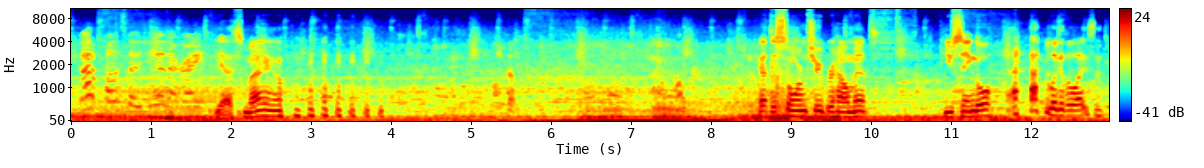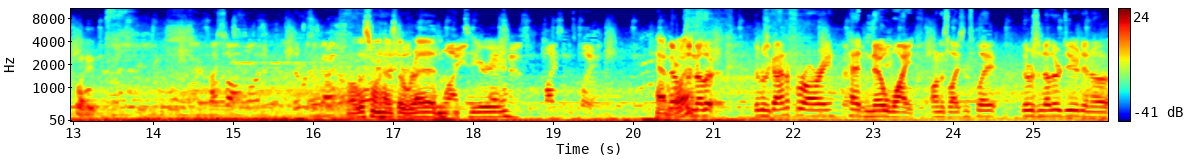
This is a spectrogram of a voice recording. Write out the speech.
You gotta post those, you know that, right? Yes, ma'am. Got the stormtrooper helmet. You single? Look at the license plate. I saw one. There was a guy. that- Well, this one has the red interior. License plate. Had And there what? was another. There was a guy in a Ferrari, had no the- wife on his license plate. There was another dude in a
